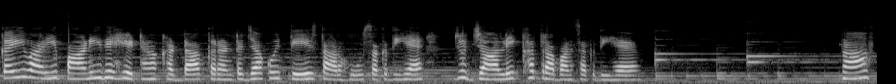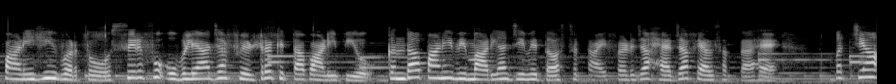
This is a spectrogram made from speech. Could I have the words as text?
ਕਈ ਵਾਰੀ ਪਾਣੀ ਦੇ ਹੇਠਾਂ ਖੱਡਾ ਕਰੰਟ ਜਾਂ ਕੋਈ ਤੇਜ਼ ਤਾਰ ਹੋ ਸਕਦੀ ਹੈ, ਜੋ ਜਾਨ ਲਈ ਖਤਰਾ ਬਣ ਸਕਦੀ ਹੈ। ਸਾਫ਼ ਪਾਣੀ ਹੀ ਵਰਤੋ, ਸਿਰਫ ਉਬਲਿਆ ਜਾਂ ਫਿਲਟਰ ਕੀਤਾ ਪਾਣੀ ਪੀਓ। ਗੰਦਾ ਪਾਣੀ ਬਿਮਾਰੀਆਂ ਜਿਵੇਂ ਦਸਤ, ਟਾਈਫਾਇਡ ਜਾਂ ਹੈਜਾ ਫੈਲ ਸਕਦਾ ਹੈ। ਬੱਚਿਆਂ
